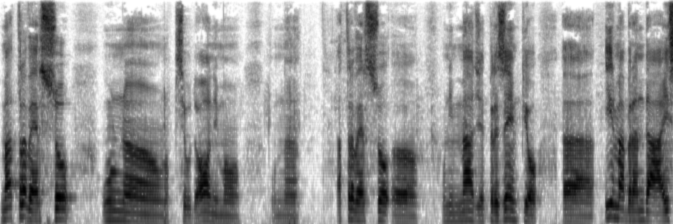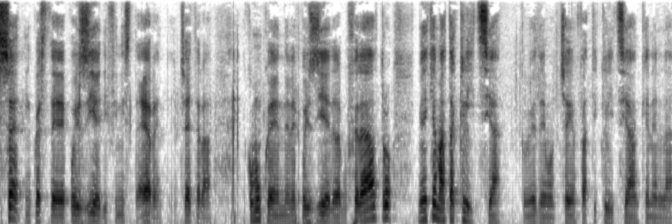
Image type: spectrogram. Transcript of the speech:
ma attraverso un, uh, uno pseudonimo, un, attraverso uh, un'immagine, per esempio uh, Irma Brandeis in queste poesie di Finisterre, eccetera, comunque nelle poesie della Bufera altro, viene chiamata Clizia, come vedremo c'è infatti Clizia anche nella,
